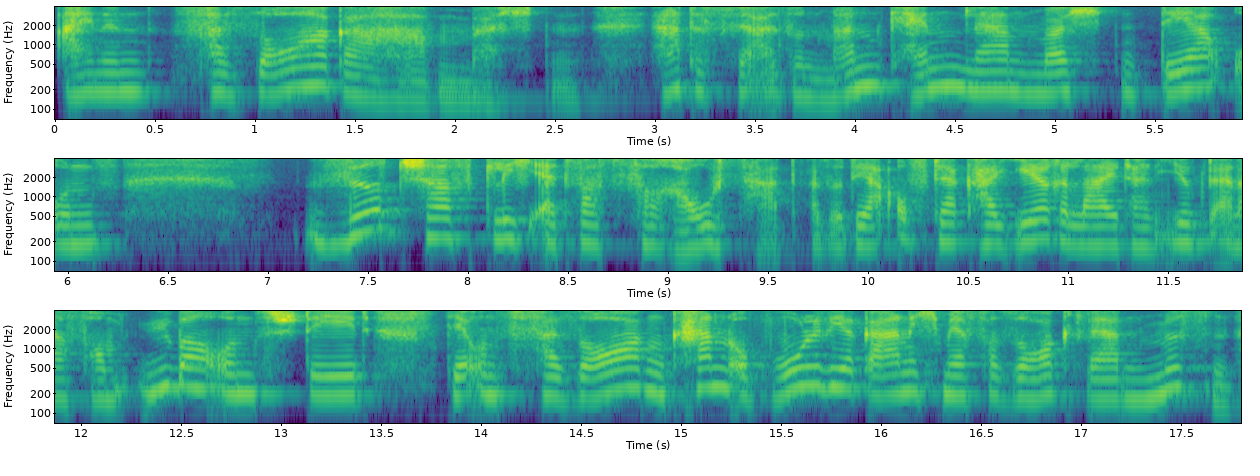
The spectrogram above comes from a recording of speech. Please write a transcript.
einen Versorger haben möchten. Ja, dass wir also einen Mann kennenlernen möchten, der uns wirtschaftlich etwas voraus hat, also der auf der Karriereleiter in irgendeiner Form über uns steht, der uns versorgen kann, obwohl wir gar nicht mehr versorgt werden müssen.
